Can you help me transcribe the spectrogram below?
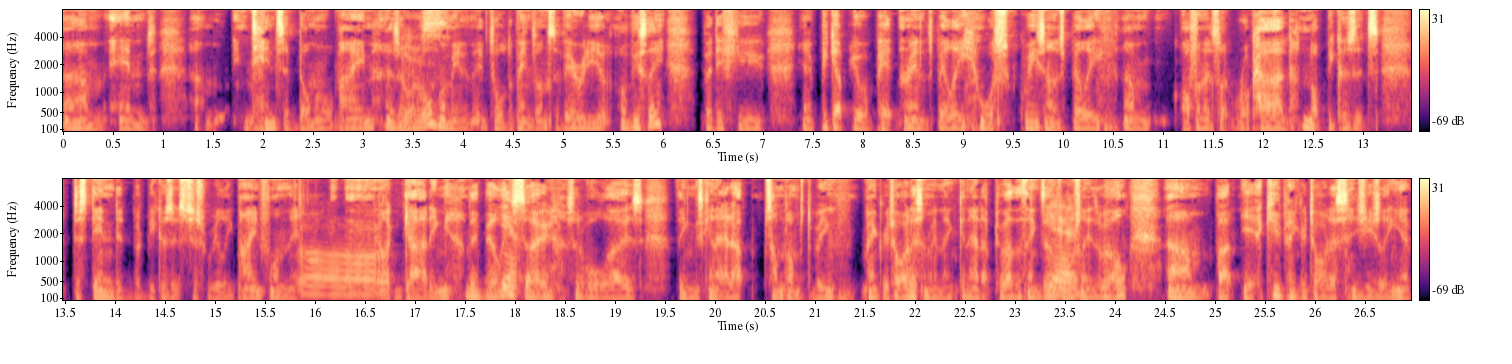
um, and, um, intense abdominal pain as a Yes. rule. I mean, it all depends on severity, obviously, but if you, you know, pick up your pet around its belly or squeeze on its belly, um, often it's like rock hard, not because it's distended, but because it's just really painful and they're like guarding their belly. Oh. Yeah. So sort of all those things can add up sometimes to being pancreatitis. I mean, they can add up to other things, Yeah. unfortunately, as well. Um, but yeah, acute pancreatitis is usually, you know,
